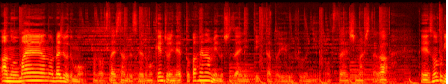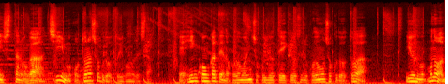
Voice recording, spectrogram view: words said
あの前あのラジオでもあのお伝えしたんですけれども県庁にネットカフェ難民の取材に行ってきたというふうにお伝えしましたが、えーその時に知ったのがチーム大人食堂というものでした、えー貧困家庭の子どもに食事を提供する子ども食堂とはいうものは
